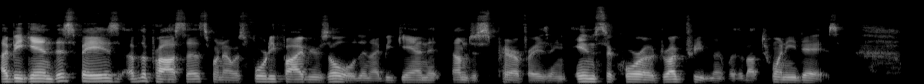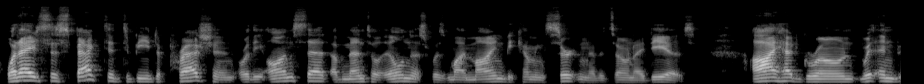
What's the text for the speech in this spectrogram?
I began this phase of the process when I was 45 years old, and I began it, I'm just paraphrasing, in Socorro drug treatment with about 20 days. What I suspected to be depression or the onset of mental illness was my mind becoming certain of its own ideas. I had grown, and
